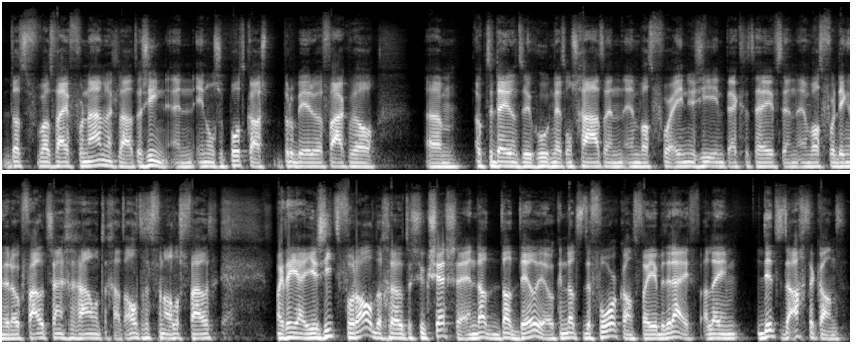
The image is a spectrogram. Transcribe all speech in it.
dat is wat wij voornamelijk laten zien. En in onze podcast proberen we vaak wel ehm, ook te delen natuurlijk hoe het met ons gaat. En, en wat voor energie-impact het heeft. En, en wat voor dingen er ook fout zijn gegaan. Want er gaat altijd van alles fout. Maar ik denk, ja, je ziet vooral de grote successen. En dat, dat deel je ook. En dat is de voorkant van je bedrijf. Alleen, dit is de achterkant.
